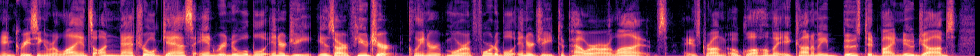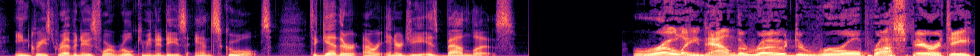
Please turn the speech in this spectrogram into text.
Increasing reliance on natural gas and renewable energy is our future. Cleaner, more affordable energy to power our lives. A strong Oklahoma economy boosted by new jobs, increased revenues for rural communities and schools. Together, our energy is boundless rolling down the road to rural prosperity.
